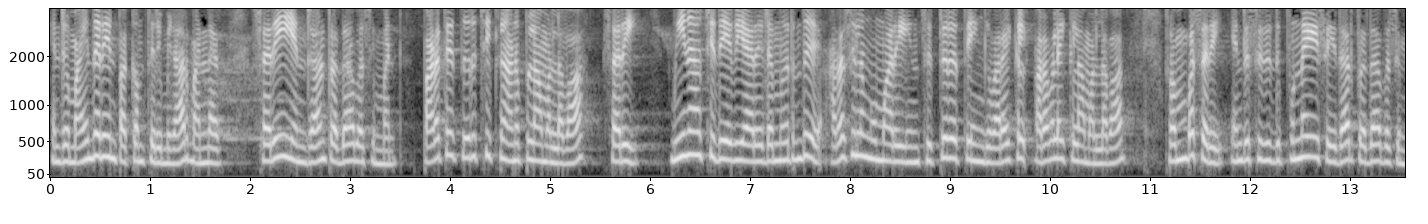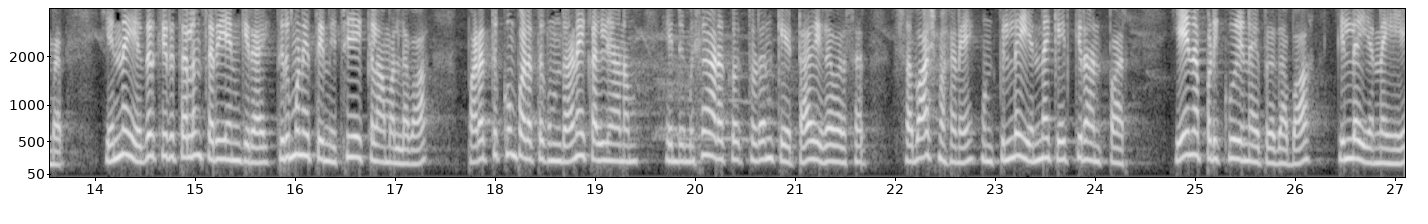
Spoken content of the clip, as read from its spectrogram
என்று மைந்தனின் பக்கம் திரும்பினார் மன்னர். சரி என்றான் பிரதாபசிம்மன். படத்தை திருச்சிக்கு அனுப்பலாம் அல்லவா? சரி மீனாட்சி தேவியாரிடமிருந்து அரசிலங்குமாரியின் சித்திரத்தை இங்கு வரைக்கல் வரவழைக்கலாம் அல்லவா? ரொம்ப சரி என்று சிறிது புன்னையை செய்தார் பிரதாபசிம்மர். என்ன எதற்கெடுத்தாலும் சரி என்கிறாய் திருமணத்தை நிச்சயிக்கலாம் அல்லவா? படத்துக்கும் படத்துக்கும் தானே கல்யாணம் என்று மிக அடக்கத்துடன் கேட்டார் இளவரசர். சபாஷ் மகனே உன் பிள்ளை என்ன கேட்கிறான் பார். ஏன் அப்படி கூறினாய் பிரதாபா? இல்லை என்னையே.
